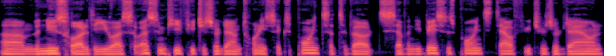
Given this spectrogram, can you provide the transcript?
um, the news flow out of the U.S. So S&P futures are down 26 points. That's about 70 basis points. Dow futures are down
